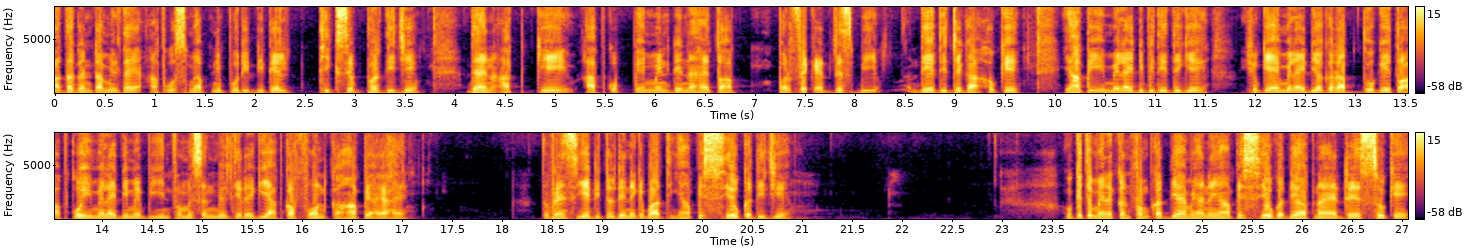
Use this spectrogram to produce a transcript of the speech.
आधा घंटा मिलता है, आप उसमें अपनी पूरी डिटेल ठीक से भर दीजिए। देन आपके आपको पेमेंट देना है तो आप परफेक्ट एड्रेस भी दे दीजिएगा ओके यहाँ पे ईमेल आईडी भी दे दीजिए। क्योंकि ईमेल आईडी अगर आप दोगे तो आपको ईमेल आईडी में भी इन्फॉर्मेशन मिलती रहेगी, आपका फ़ोन कहाँ पे आया है। तो फ्रेंड्स ये डिटेल देने के बाद यहाँ पे सेव कर दीजिए। ओके तो मैंने कंफर्म कर दिया है, मैंने यहाँ पे सेव कर दिया अपना एड्रेस ओके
